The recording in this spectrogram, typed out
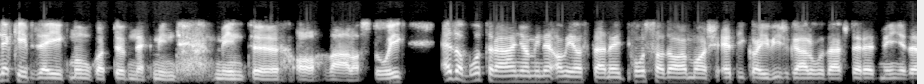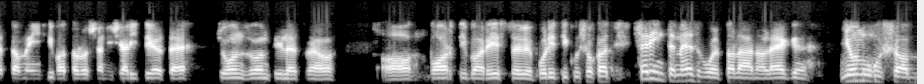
ne képzeljék magukat többnek, mint, mint a választóik. Ez a botrány, ami, ami aztán egy hosszadalmas etikai vizsgálódást eredményezett, amely hivatalosan is elítélte Johnson-t, illetve a, a partiban résztvevő politikusokat. Szerintem ez volt talán a legnyomósabb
